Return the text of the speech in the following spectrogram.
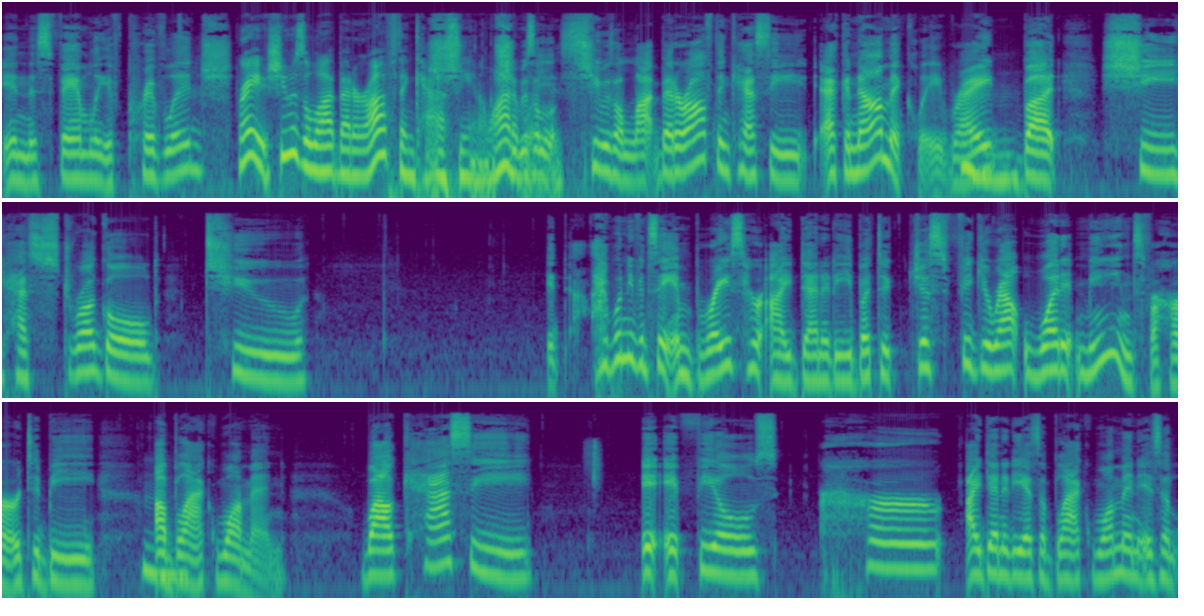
in this family of privilege, Right. She was a lot better off than Cassie in a lot she of was ways. a, she was a lot better off than Cassie economically, right? Mm-hmm. But she has struggled to. It, I wouldn't even say embrace her identity, but to just figure out what it means for her to be Hmm. a black woman. While Cassie, it, it feels her identity as a black woman is a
